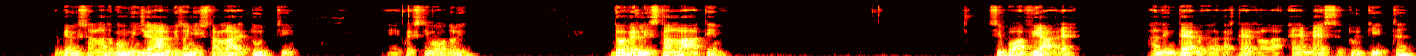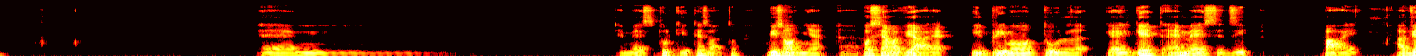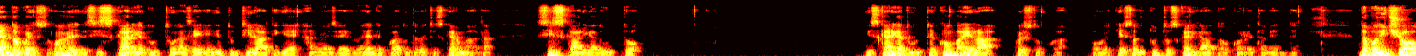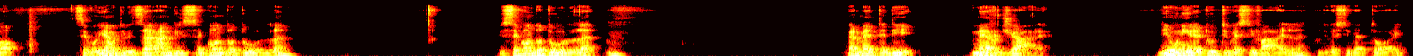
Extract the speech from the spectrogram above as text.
abbiamo installato comunque in generale bisogna installare tutti eh, questi moduli. Dopo averli installati si può avviare all'interno della cartella EMS Toolkit ehm, MS Toolkit, esatto, bisogna, eh, possiamo avviare il primo tool, che è il get ms zip py. Avviando questo, come vedete, si scarica tutta una serie di tutti i dati che a noi servono. Vedete qua tutta questa schermata, si scarica tutto. Si scarica tutto e comparirà questo qua, poi, che è stato tutto scaricato correttamente. Dopo di ciò, se vogliamo utilizzare anche il secondo tool, il secondo tool permette di mergiare, di unire tutti questi file, tutti questi vettori,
